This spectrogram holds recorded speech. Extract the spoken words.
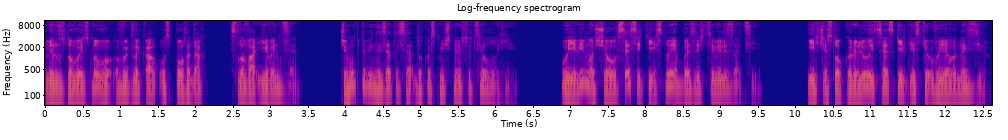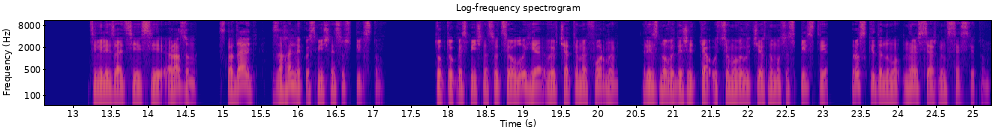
Він знову і знову викликав у спогадах слова Євензе. Чому б тобі не взятися до космічної соціології? Уявімо, що у всесвіті існує безліч цивілізацій. Їх число корелюється з кількістю виявлених зір. Цивілізації всі разом складають загальне космічне суспільство. Тобто космічна соціологія вивчатиме форми різновиди життя у цьому величезному суспільстві, розкиданому неосяжним всесвітом.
